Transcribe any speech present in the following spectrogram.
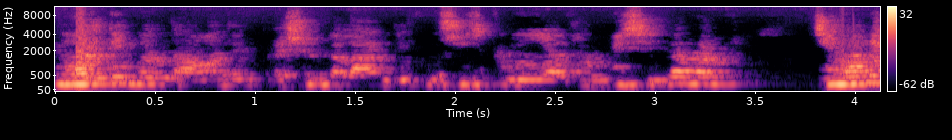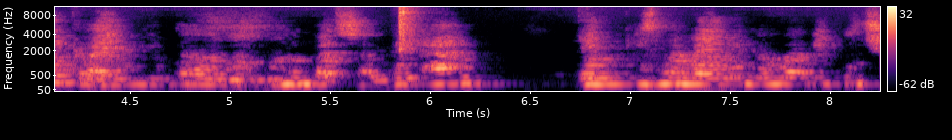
ਮਲਟੀਪਲ ਥਾਵਾਂ ਤੇ ਪ੍ਰੈਸ਼ਰ ਡਾਲਣ ਦੀ ਕੋਸ਼ਿਸ਼ ਕੀਤੀ ਆ ਜੋ ਵੀ ਸੀਗਾ ਬਟ ਜਿਨ੍ਹਾਂ ਨੇ ਕ੍ਰਾਈਮ ਕੀਤਾ ਉਹ ਬਿਲਕੁਲ ਨਹੀਂ ਬਚ ਸਕਦੇ ਐਂਡ एक इसमें मैं भी कहूंगा कि कुछ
